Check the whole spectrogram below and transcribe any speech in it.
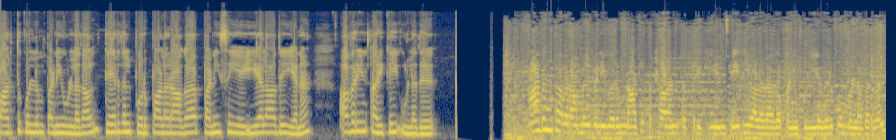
பார்த்து கொள்ளும் பணி உள்ளதால் தேர்தல் பொறுப்பாளராக பணி செய்ய இயலாது என அவரின் அறிக்கை உள்ளது. மாதம் தவறாமல் வெளிவரும் நாட்டுப்பற்றாளன் பத்திரிகையின் செய்தியாளராக பணிபுரிய விருப்பம் உள்ளவர்கள்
